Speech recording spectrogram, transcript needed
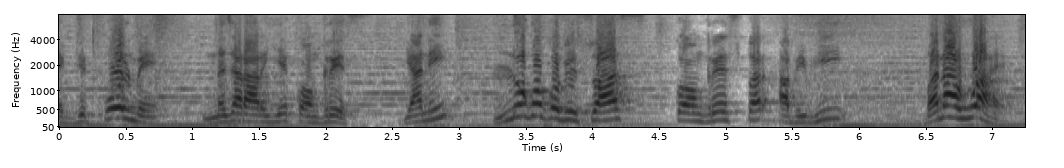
एग्जिट पोल में नज़र आ रही है कांग्रेस। यानी लोगों को विश्वास कांग्रेस पर अभी भी बना हुआ है।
